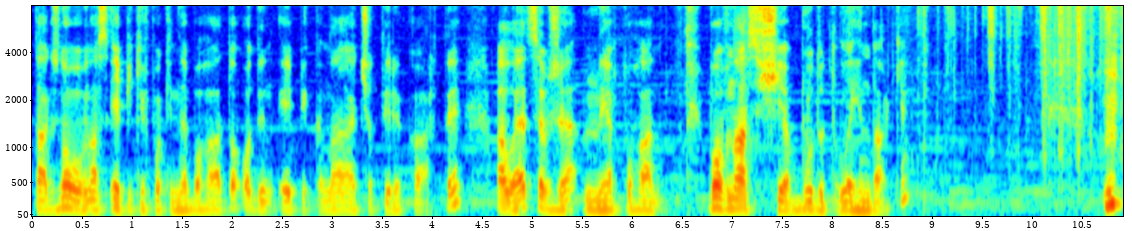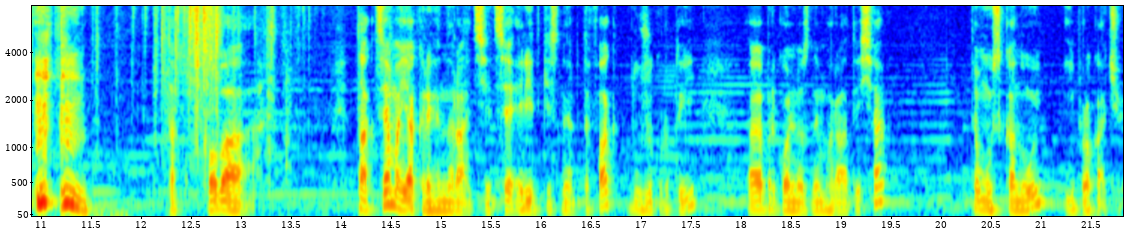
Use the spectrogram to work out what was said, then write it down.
Так, знову в нас епіків поки небагато. Один епік на 4 карти, але це вже непогано. Бо в нас ще будуть легендарки. так, хоба. Так, це маяк регенерації. Це рідкісний артефакт, дуже крутий. Е, прикольно з ним гратися. Тому скануй і прокачуй.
